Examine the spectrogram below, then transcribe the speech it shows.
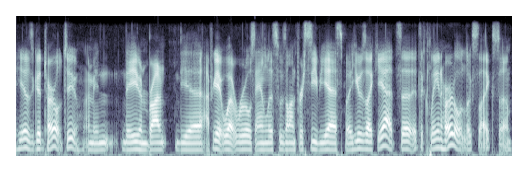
he was a good turtle too. I mean, they even brought the uh, I forget what rules analyst was on for CBS, but he was like, yeah, it's a it's a clean hurdle. It looks like so.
